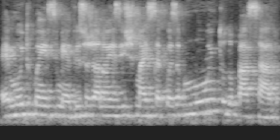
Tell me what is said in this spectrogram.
é muito conhecimento. Isso já não existe mais, isso é coisa muito do passado.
